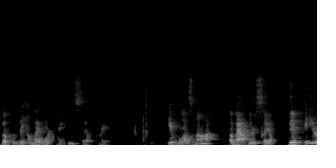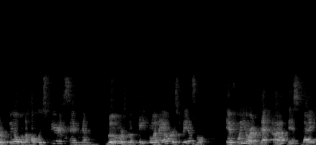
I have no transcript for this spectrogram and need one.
but for them, they weren't taking self credit. It was not about their self. Then Peter, filled with the Holy Spirit, said to them, Rulers of the people and elders of Israel, if we are uh, this day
